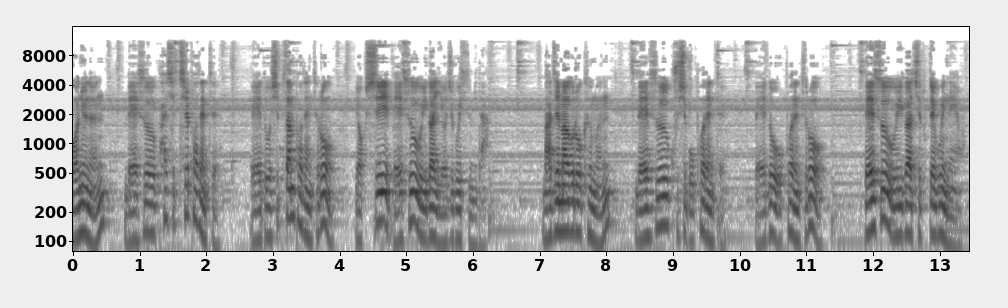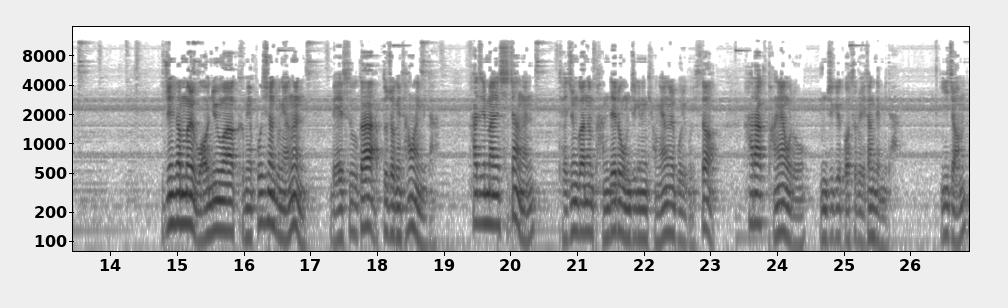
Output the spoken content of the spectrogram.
원유는 매수 87%, 매도 13%로 역시 매수 우위가 이어지고 있습니다. 마지막으로 금은 매수 95%, 매도 5%로 매수 우위가 지속되고 있네요. 유진선물 원유와 금의 포지션 동향은 매수가 압도적인 상황입니다. 하지만 시장은 대중과는 반대로 움직이는 경향을 보이고 있어 하락 방향으로 움직일 것으로 예상됩니다. 이 점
